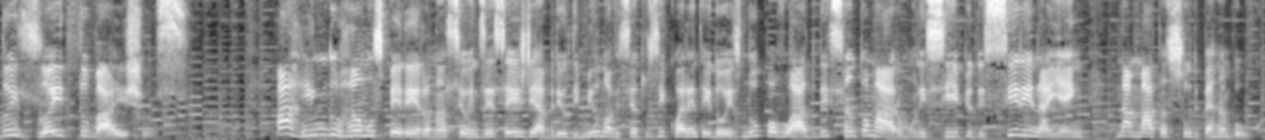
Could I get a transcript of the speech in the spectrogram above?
dos Oito Baixos. Arlindo Ramos Pereira nasceu em 16 de abril de 1942 no povoado de Santo Amaro, município de Sirinaiém, na Mata Sul de Pernambuco.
